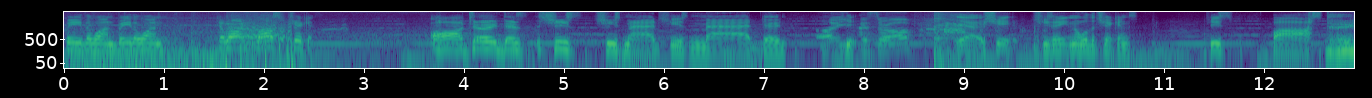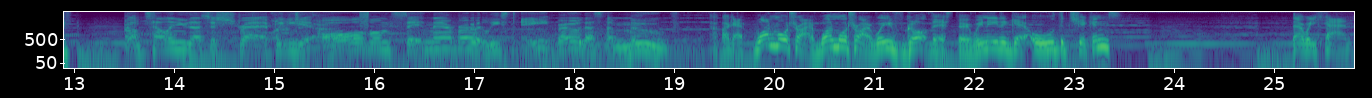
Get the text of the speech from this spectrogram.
be the one, be the one. Come on, last chicken. Oh, dude, there's she's she's mad. She's mad, dude. Uh, you pissed her off? Yeah, she she's eating all the chickens. She's fast, dude. I'm telling you, that's a strat. If we can get all of them sitting there, bro, at least eight, bro, that's the move. Okay, one more try. One more try. We've got this, dude. We need to get all the chickens that we can.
